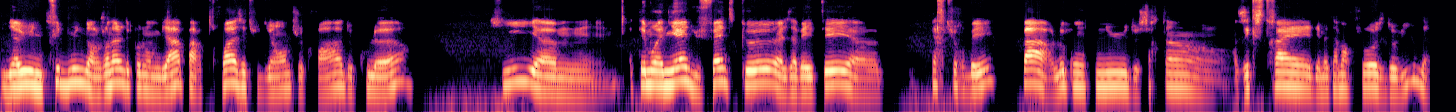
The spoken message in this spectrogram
il y a eu une tribune dans le journal de Columbia par trois étudiantes, je crois, de couleur, qui euh, témoignaient du fait qu'elles avaient été euh, perturbées par le contenu de certains extraits des métamorphoses d'Ovide,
